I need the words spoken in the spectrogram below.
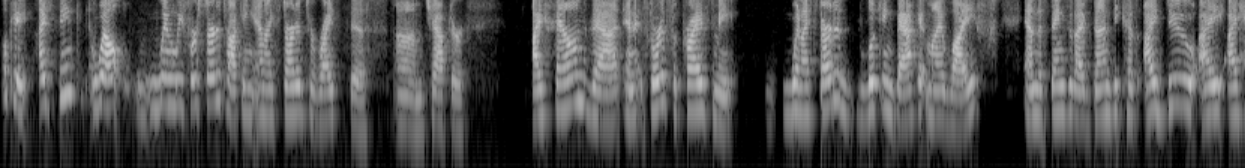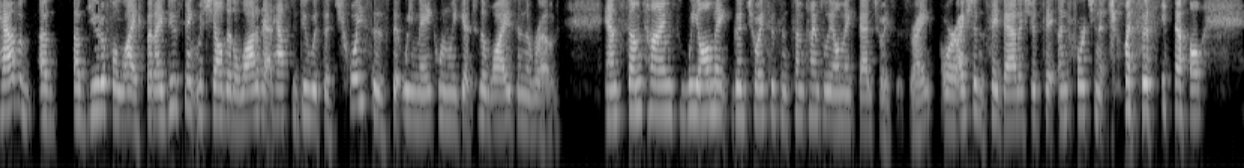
Okay, I think, well, when we first started talking and I started to write this um, chapter, I found that, and it sort of surprised me, when I started looking back at my life and the things that I've done, because I do, I, I have a, a, a beautiful life, but I do think, Michelle, that a lot of that has to do with the choices that we make when we get to the whys in the road. And sometimes we all make good choices and sometimes we all make bad choices, right? Or I shouldn't say bad, I should say unfortunate choices, you know.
